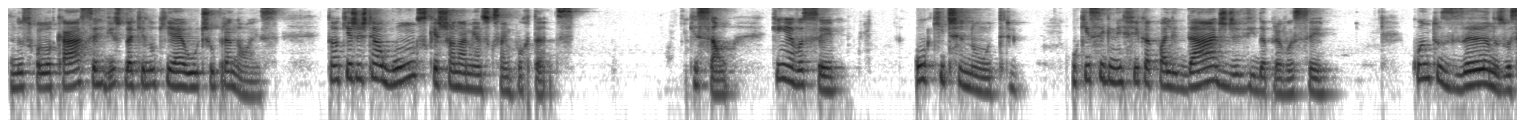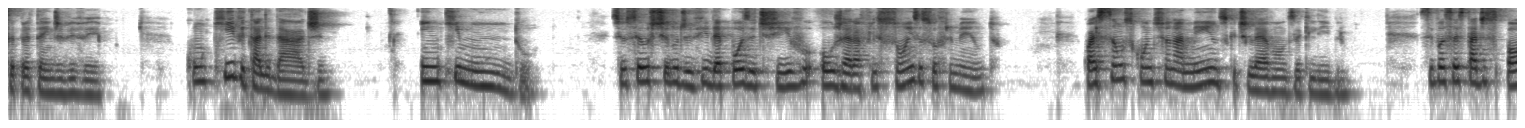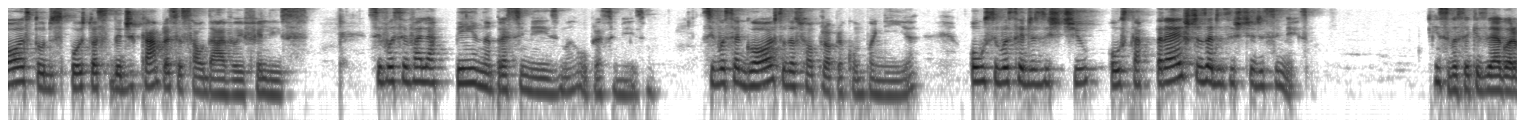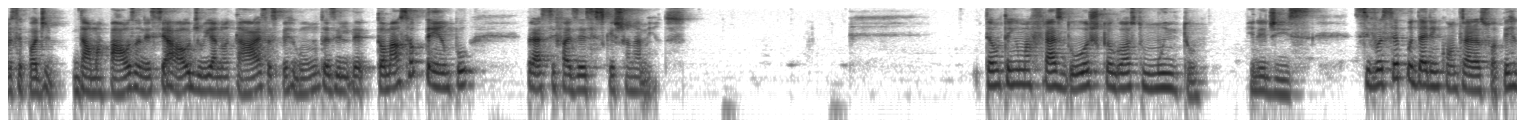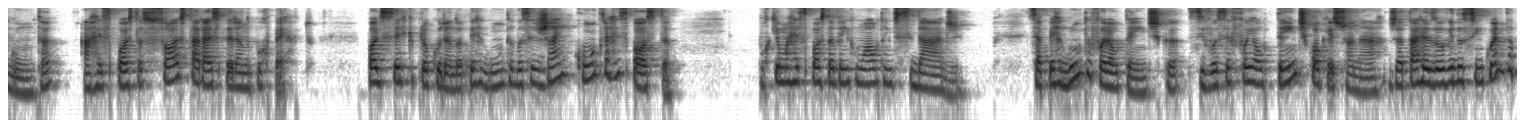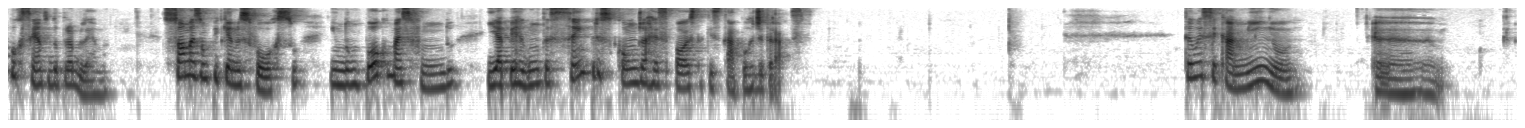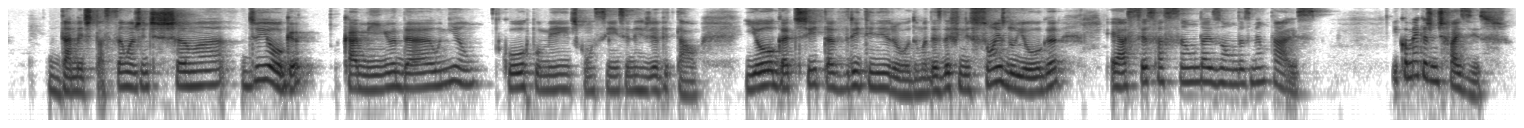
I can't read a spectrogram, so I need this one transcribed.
nos colocar a serviço daquilo que é útil para nós. Então aqui a gente tem alguns questionamentos que são importantes que são: quem é você? O que te nutre? O que significa qualidade de vida para você? Quantos anos você pretende viver? Com que vitalidade? Em que mundo? Se o seu estilo de vida é positivo ou gera aflições e sofrimento? Quais são os condicionamentos que te levam ao desequilíbrio? Se você está disposta ou disposto a se dedicar para ser saudável e feliz? Se você vale a pena para si mesma ou para si mesmo, se você gosta da sua própria companhia, ou se você desistiu ou está prestes a desistir de si mesmo. E se você quiser, agora você pode dar uma pausa nesse áudio e anotar essas perguntas e tomar o seu tempo para se fazer esses questionamentos. Então, tem uma frase do Osho que eu gosto muito. Ele diz: Se você puder encontrar a sua pergunta, a resposta só estará esperando por perto. Pode ser que procurando a pergunta você já encontre a resposta, porque uma resposta vem com autenticidade. Se a pergunta for autêntica, se você foi autêntico ao questionar, já está resolvido 50% do problema. Só mais um pequeno esforço, indo um pouco mais fundo, e a pergunta sempre esconde a resposta que está por detrás. Então, esse caminho uh, da meditação a gente chama de yoga caminho da união, corpo, mente, consciência, energia vital. Yoga Chitta Vritti Niroda, uma das definições do yoga é a cessação das ondas mentais. E como é que a gente faz isso?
